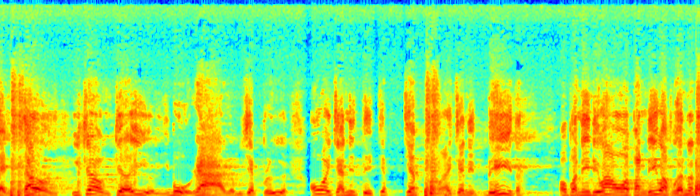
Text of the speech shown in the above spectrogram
ยันเติงอีเจ้าเจออีโบราเลยมันเจ็บพื้นโอ้ยจันนี่ติดเจ็บเจ็บไอ้จันนี่ดีแต่เอาปันนี้ดีว่าเอาปันดีว่าเพื่อนนั่น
